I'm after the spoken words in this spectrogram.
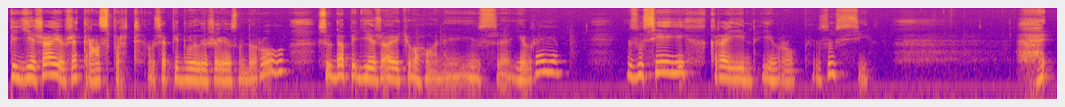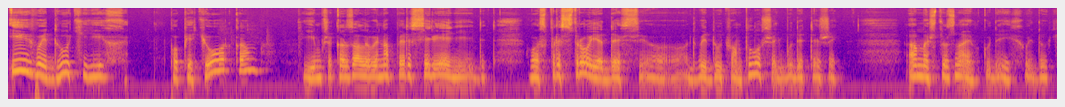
під'їжджає вже транспорт, вже підвели железну дорогу. Сюди під'їжджають вагони із євреями з усіх країн Європи, з усіх. І ведуть їх по п'ятеркам. Їм же казали, ви на переселенні йдете, вас пристроять десь, відведуть вам площадь, будете жити. А ми ж то знаємо, куди їх ведуть.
